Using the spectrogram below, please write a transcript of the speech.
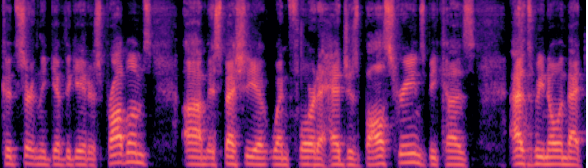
could certainly give the Gators problems, um, especially when Florida hedges ball screens, because as we know in that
